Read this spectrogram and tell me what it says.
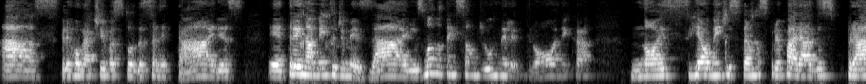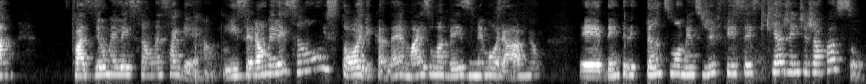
as prerrogativas todas sanitárias, é, treinamento de mesários, manutenção de urna eletrônica. Nós realmente estamos preparados para fazer uma eleição nessa guerra. E será uma eleição histórica, né? Mais uma vez memorável, é, dentre tantos momentos difíceis que a gente já passou.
